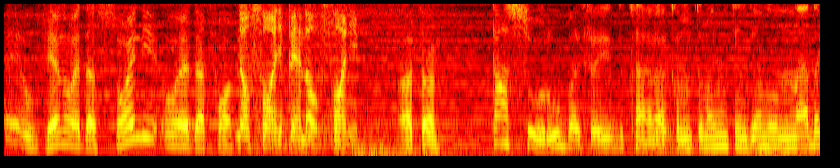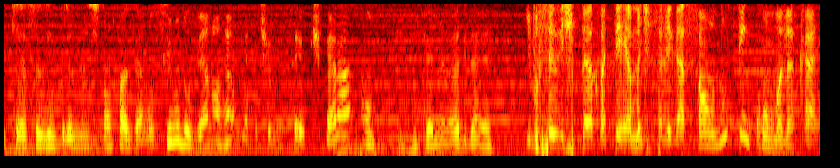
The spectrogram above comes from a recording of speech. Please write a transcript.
É, o Venom é da Sony ou é da Fox? Não, Sony, perdão, Sony. Ah, tá. Tá uma suruba isso aí do caraca, eu não tô mais entendendo nada que essas empresas estão fazendo. O filme do Venom, realmente, eu não sei o que esperar, não. Não tenho a menor ideia. E vocês esperam que vai ter realmente essa ligação? Não tem como, né, cara?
